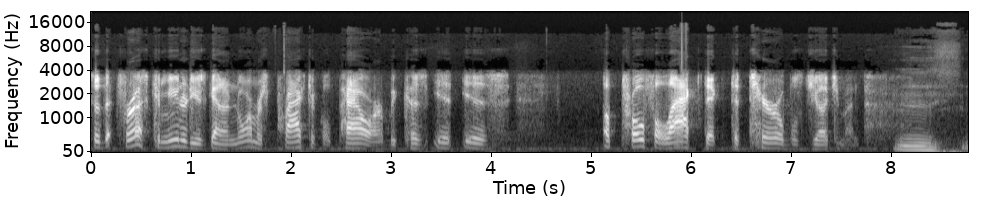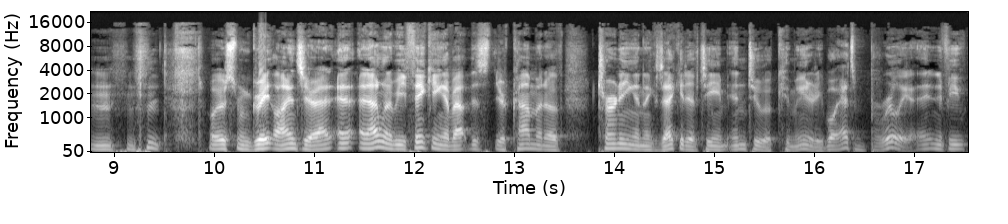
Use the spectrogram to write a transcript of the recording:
So that for us, community has got enormous practical power because it is a prophylactic to terrible judgment. Mm, mm. well, there's some great lines here, and, and, I'm going to be thinking about this. Your comment of turning an executive team into a community, boy, that's brilliant. And if you,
